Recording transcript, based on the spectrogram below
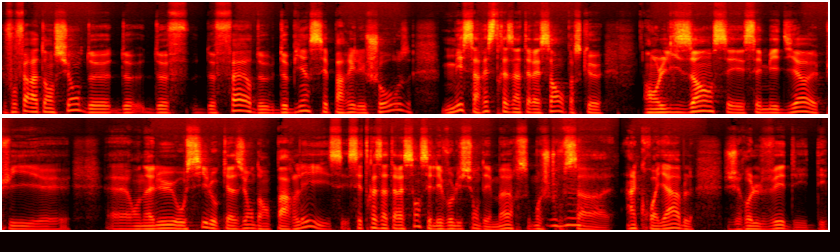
il faut faire attention de, de, de faire, de, bien séparer les choses, mais ça reste très intéressant parce que en lisant ces, médias, et puis euh, euh, on a eu aussi l'occasion d'en parler, c'est très intéressant, c'est l'évolution des mœurs. Moi, je trouve mhm. ça incroyable. J'ai relevé des,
